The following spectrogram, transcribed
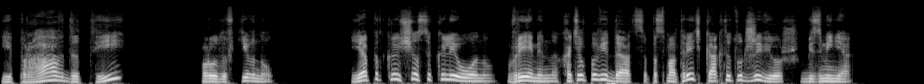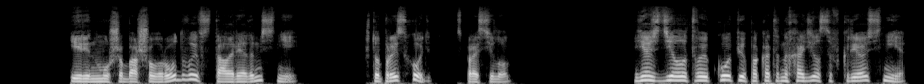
и правда ты?» Рудов кивнул. Я подключился к Леону. Временно. Хотел повидаться, посмотреть, как ты тут живешь, без меня. Ирин муж обошел Рудова и встал рядом с ней. «Что происходит?» — спросил он. «Я сделала твою копию, пока ты находился в криосне», —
